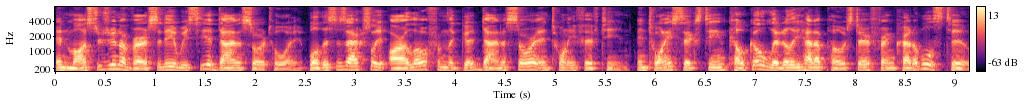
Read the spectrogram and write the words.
In Monsters University, we see a dinosaur toy. Well, this is actually Arlo from The Good Dinosaur in 2015. In 2016, Coco literally had a poster for Incredibles 2.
